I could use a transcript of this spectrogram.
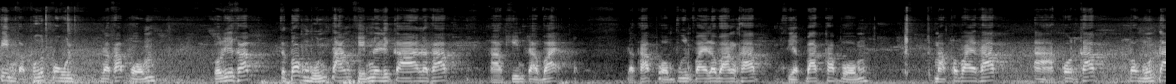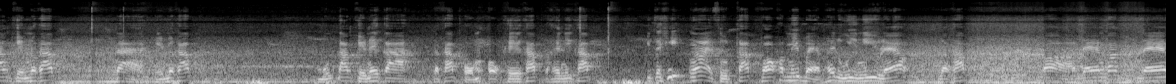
ติ้มกับพื้นปูนนะครับ ผม ตัวนี้ครับจะต้องหมุนตามเข็มนาฬิกานะครับอ่าคีมจับไว้นะครับ ผมปืนไประวังครับ เสียบปลั๊กครับผม หมักเข้าไปครับ อ่ากดครับต้องหมุนตามเข็มนะครับได้เห็นไหมครับ หมุนตามเข็มนาฬิกานะครับ ผมโอเคครับแค่นี้ครับ อิตาชิง่ายสุดครับ เพราะเขามีแบบให้ดูอย่างนี้อยู่แล้วนะครับก็แดงก็แดง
